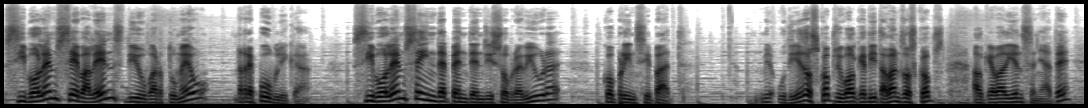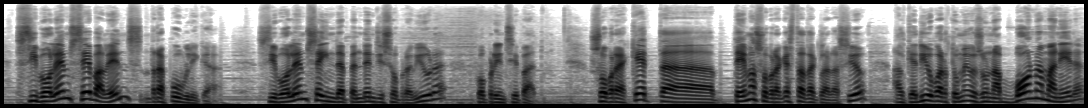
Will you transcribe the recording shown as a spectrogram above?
Si volem ser valents, diu Bartomeu, república. Si volem ser independents i sobreviure, coprincipat ho diré dos cops, igual que he dit abans dos cops, el que va dir ensenyat, eh? Si volem ser valents, república. Si volem ser independents i sobreviure, coprincipat. Sobre aquest eh, tema, sobre aquesta declaració, el que diu Bartomeu és una bona manera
